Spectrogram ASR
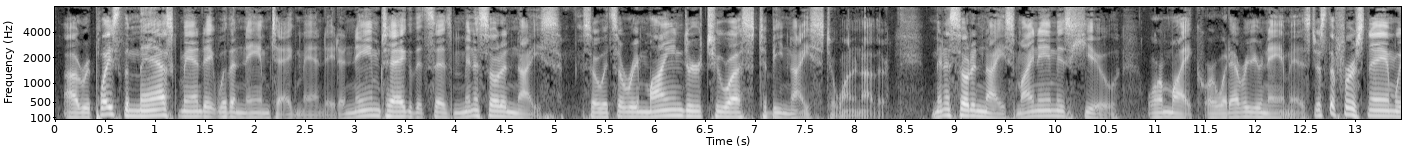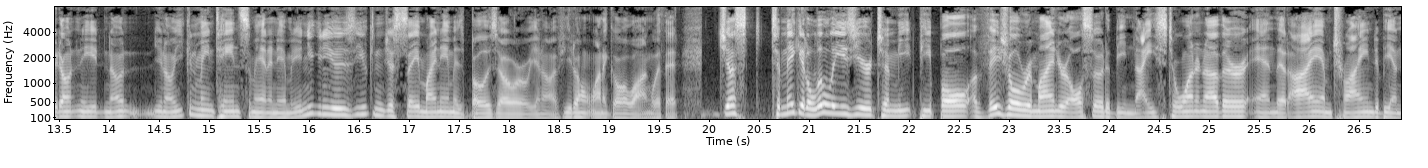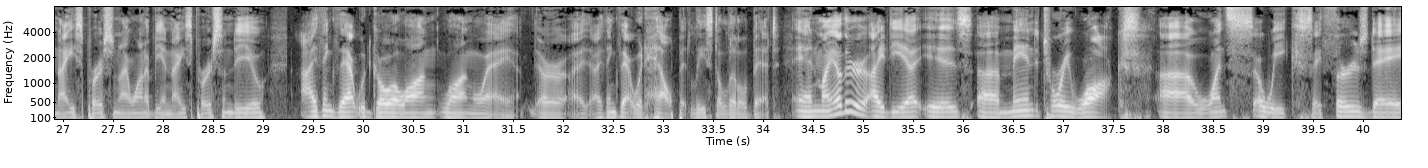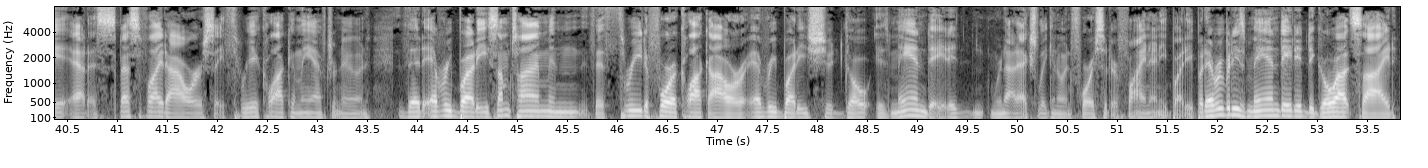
Uh, replace the mask mandate with a name tag mandate, a name tag that says Minnesota Nice. So it's a reminder to us to be nice to one another. Minnesota Nice. My name is Hugh or Mike or whatever your name is. Just the first name. We don't need no. You know, you can maintain some anonymity, and you can use. You can just say my name is Bozo, or you know, if you don't want to go along with it, just to make it a little easier to meet people. A visual reminder also to be nice to one another, and that I am trying to be a nice person. I want to be a nice person to you. I think that would go a long, long way, or I, I think that would help at least a little bit. And my other is uh, mandatory walks uh, once a week, say Thursday at a specified hour, say three o'clock in the afternoon. That everybody, sometime in the three to four o'clock hour, everybody should go. Is mandated. We're not actually going to enforce it or fine anybody, but everybody's mandated to go outside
